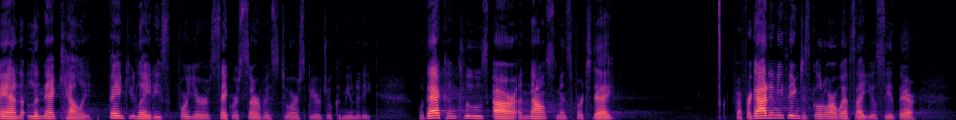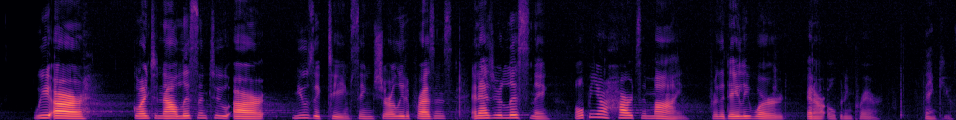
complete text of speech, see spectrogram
and Lynette Kelly. Thank you, ladies, for your sacred service to our spiritual community. Well, that concludes our announcements for today. If I forgot anything, just go to our website. You'll see it there. We are going to now listen to our music team sing Surely the Presence. And as you're listening, open your hearts and mind for the daily word and our opening prayer. Thank you.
